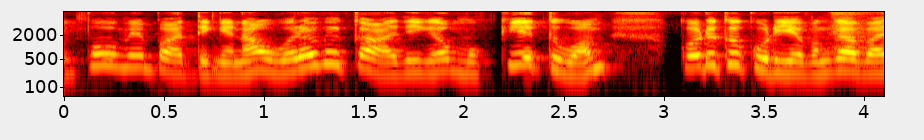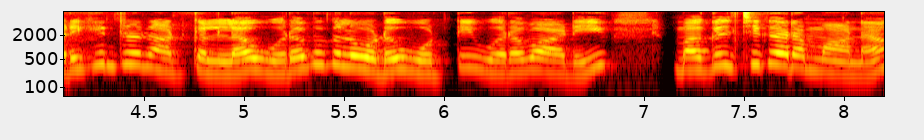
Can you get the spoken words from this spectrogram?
எப்போவுமே பார்த்திங்கன்னா உறவுக்கு அதிக முக்கியத்துவம் கொடுக்கக்கூடியவங்க. வருகின்ற நாட்களில் உறவுகளோடு ஒட்டி உறவாடி மகிழ்ச்சிகரமான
